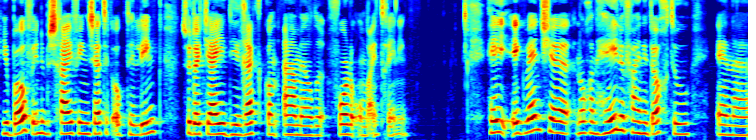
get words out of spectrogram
hierboven in de beschrijving zet ik ook de link, zodat jij je direct kan aanmelden voor de online training. Hey, ik wens je nog een hele fijne dag toe en uh,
